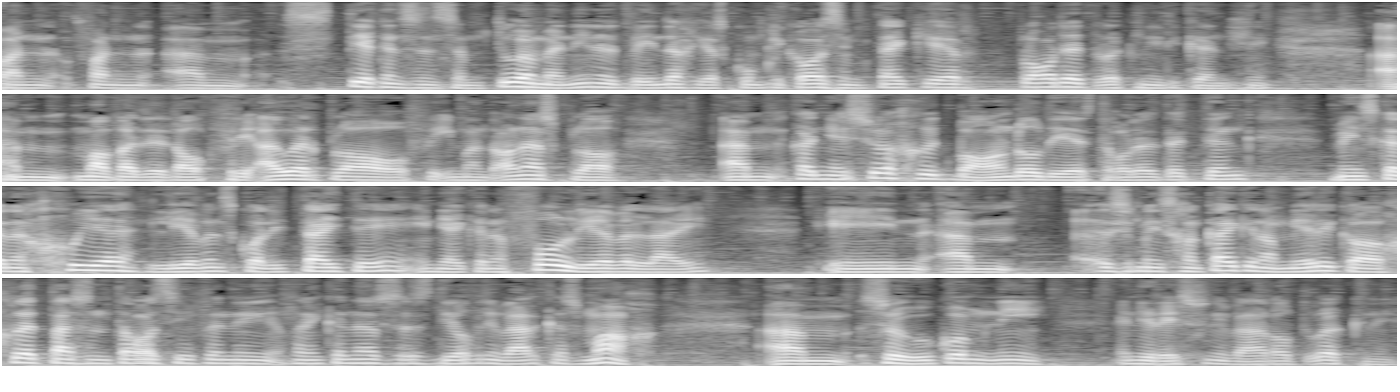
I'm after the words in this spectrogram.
van van ehm um, tekens en simptome, nie noodwendig eers komplikasies, baie keer pla dit ook nie die kind nie. Ehm um, maar wat dit dalk vir die ouer pla of vir iemand anders pla, ehm um, kan jy so goed behandel deesdae dat ek dink mense kan 'n goeie lewenskwaliteit hê en jy kan 'n vol lewe lei en ehm um, as jy mense gaan kyk in Amerika, 'n groot persentasie van die van die kinders is deel van die werkersmag. Ehm um, so hoekom nie in die res van die wêreld ook nie?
